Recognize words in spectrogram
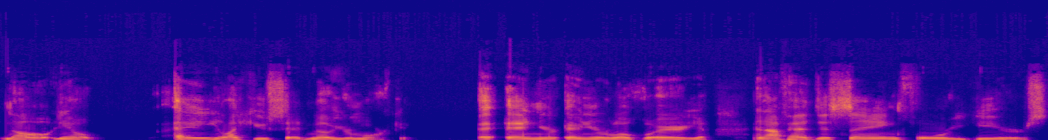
No, you know, a like you said, know your market and your and your local area. And I've had this saying for years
